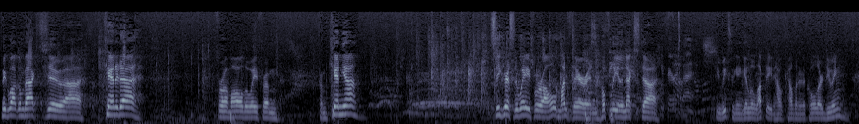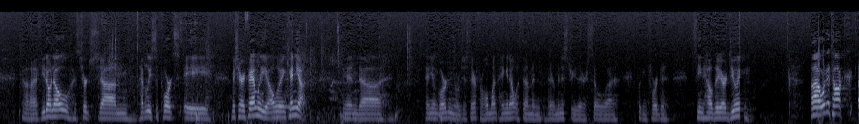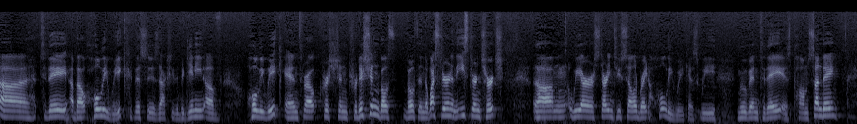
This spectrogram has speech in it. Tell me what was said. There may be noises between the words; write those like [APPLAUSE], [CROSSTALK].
Big welcome back to uh, Canada from all the way from from Kenya. Seagrass away for a whole month there, and hopefully in the next uh, few weeks we can get a little update on how Calvin and Nicole are doing. Uh, if you don't know, this church um, heavily supports a missionary family all the way in Kenya, and uh, Daniel and Gordon were just there for a whole month hanging out with them and their ministry there. So uh, looking forward to seeing how they are doing. Uh, we're going to talk uh, today about Holy Week. This is actually the beginning of Holy Week, and throughout Christian tradition, both, both in the Western and the Eastern Church, um, we are starting to celebrate Holy Week as we move in. Today is Palm Sunday,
